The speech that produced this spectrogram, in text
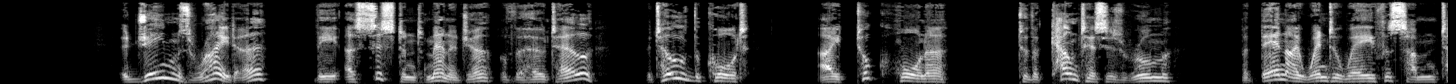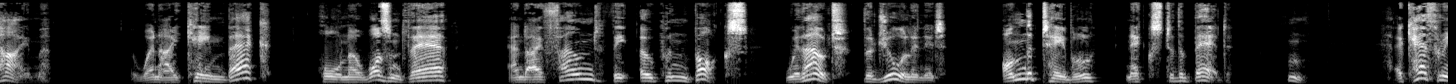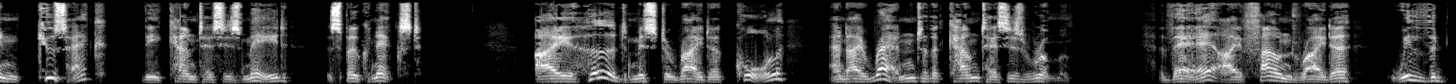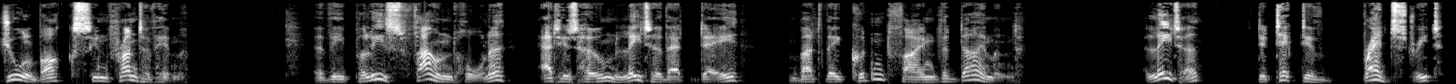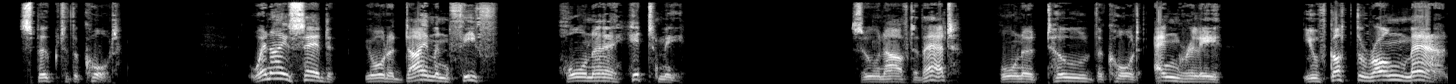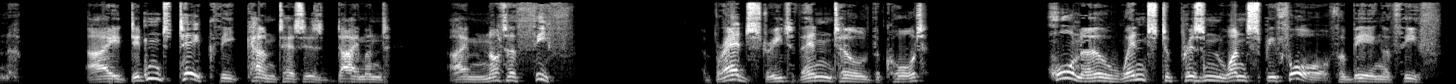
James Ryder, the assistant manager of the hotel, told the court, I took Horner to the Countess's room, but then I went away for some time. When I came back, Horner wasn't there, and I found the open box, without the jewel in it, on the table next to the bed. Hmm. Catherine Cusack, the Countess's maid, spoke next. I heard Mr. Ryder call, and I ran to the Countess's room. There I found Ryder with the jewel box in front of him. The police found Horner at his home later that day, but they couldn't find the diamond. Later, Detective Bradstreet spoke to the court. When I said, you're a diamond thief, Horner hit me. Soon after that, Horner told the court angrily, You've got the wrong man. I didn't take the Countess's diamond. I'm not a thief. Bradstreet then told the court, Horner went to prison once before for being a thief.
